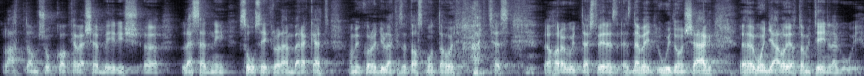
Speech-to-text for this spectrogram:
Láttam sokkal kevesebbért is leszedni szószékről embereket, amikor a gyülekezet azt mondta, hogy hát ez, de haragudj testvér, ez, ez nem egy újdonság, mondjál olyat, ami tényleg új.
